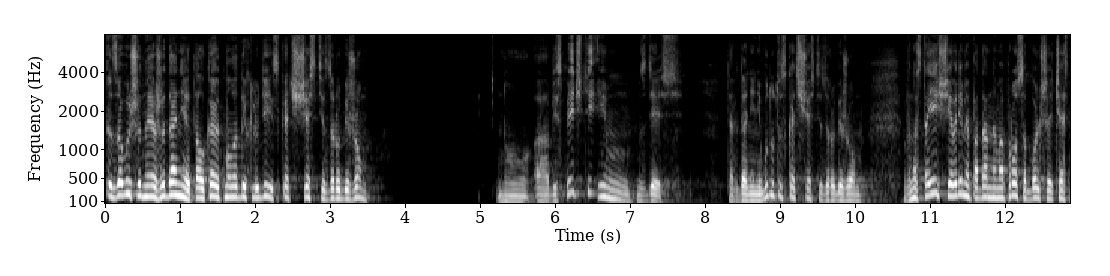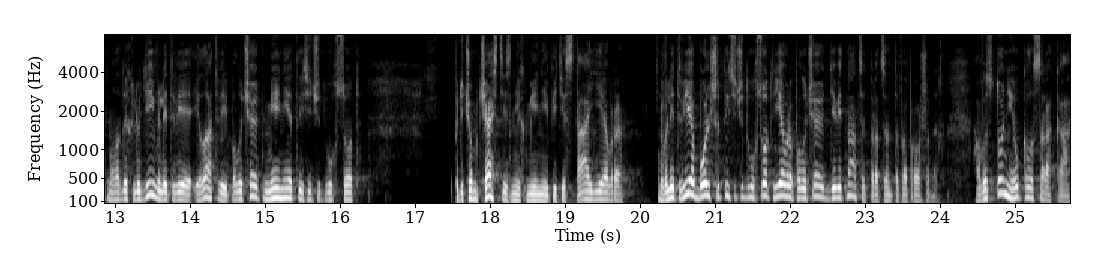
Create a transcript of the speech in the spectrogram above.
завышенные ожидания толкают молодых людей искать счастье за рубежом. Ну, а обеспечьте им здесь Тогда они не будут искать счастье за рубежом. В настоящее время, по данным опроса, большая часть молодых людей в Литве и Латвии получают менее 1200. Причем часть из них менее 500 евро. В Литве больше 1200 евро получают 19% опрошенных, а в Эстонии около 40%.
